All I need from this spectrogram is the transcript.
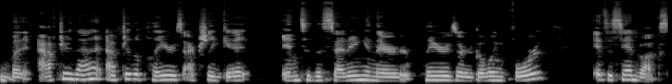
But after that, after the players actually get into the setting and their players are going forth, it's a sandbox.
